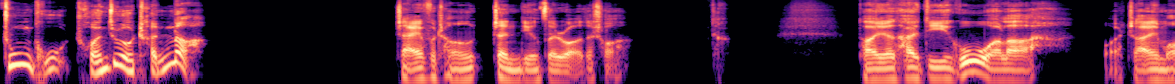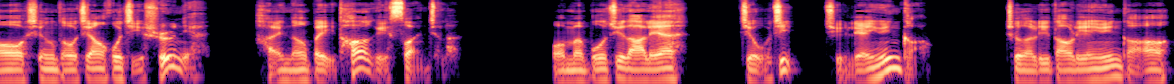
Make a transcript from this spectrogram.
中途船就要沉呢？翟福成镇定自若的说：“他也太低估我了。我翟某行走江湖几十年，还能被他给算计了？我们不去大连，就近去连云港。这里到连云港，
